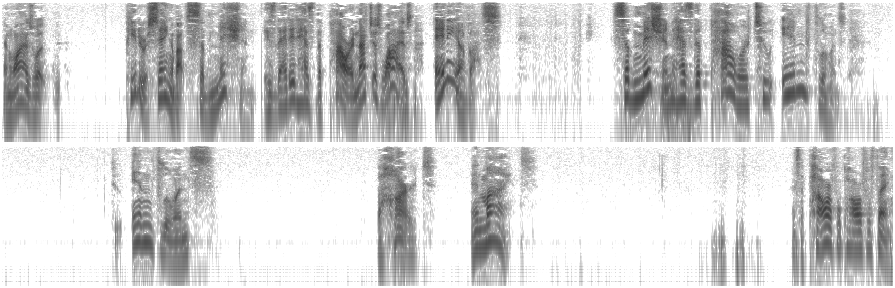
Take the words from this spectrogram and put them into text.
And wives, what Peter is saying about submission is that it has the power, not just wives, any of us. Submission has the power to influence. To influence the heart and mind. That's a powerful, powerful thing.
